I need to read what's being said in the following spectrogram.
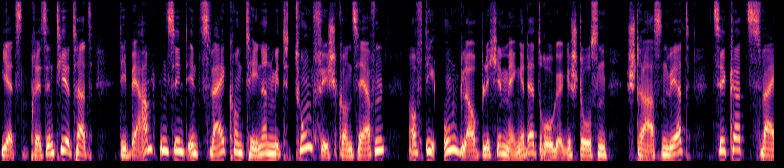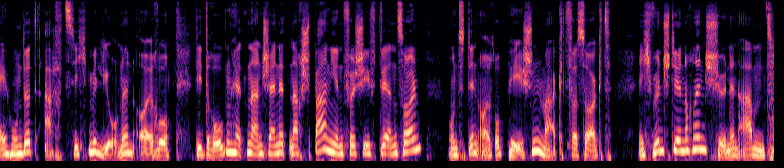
jetzt präsentiert hat. Die Beamten sind in zwei Containern mit Thunfischkonserven auf die unglaubliche Menge der Droge gestoßen. Straßenwert circa 280 Millionen Euro. Die Drogen hätten anscheinend nach Spanien verschifft werden sollen und den europäischen Markt versorgt. Ich wünsche dir noch einen schönen Abend.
